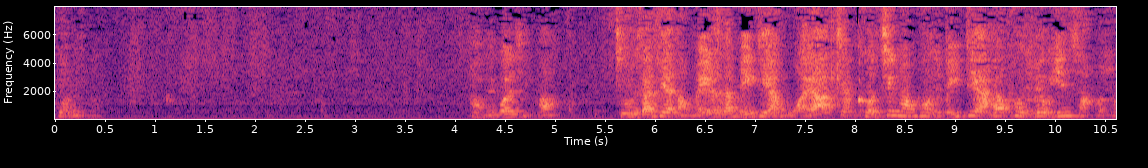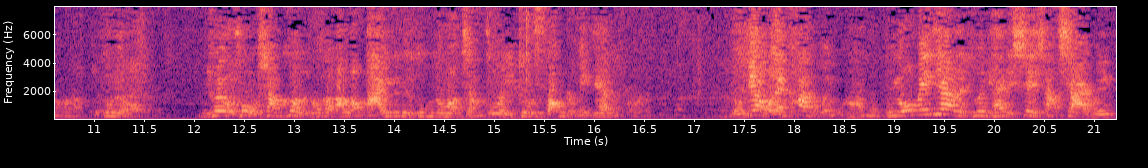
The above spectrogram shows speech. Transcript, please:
过来一个，啊，没关系啊，就是咱电脑没了，咱没电，我呀讲课经常碰见没电，还有碰见没有音响的时候呢，这都有。你说有时候我上课的时候干嘛老拿一个这个东西往讲桌里，就是防止没电的时候呢。有电我连看都我也不看的，有没电了，你说你还得现想下一回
